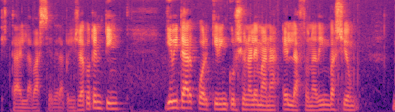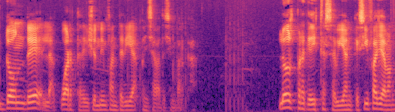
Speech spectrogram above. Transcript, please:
que está en la base de la península Cotentin, y evitar cualquier incursión alemana en la zona de invasión donde la cuarta división de infantería pensaba desembarcar. Los paraquedistas sabían que si fallaban,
